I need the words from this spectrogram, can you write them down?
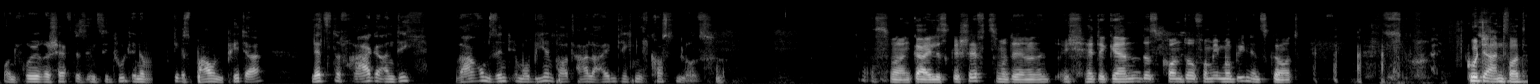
und frühere Chef des Instituts Innovatives Bauen. Peter, letzte Frage an dich. Warum sind Immobilienportale eigentlich nicht kostenlos? Das war ein geiles Geschäftsmodell. Ich hätte gern das Konto vom Immobilien Scout. Gute Antwort.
